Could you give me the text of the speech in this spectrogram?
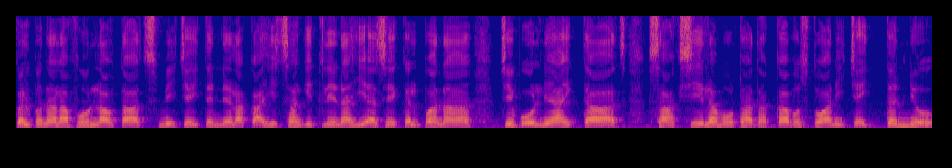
कल्पनाला फोन लावताच मी चैतन्याला काहीच सांगितले नाही असे कल्पनाचे बोलणे ऐकताच साक्षीला मोठा धक्का बसतो आणि चैतन्य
